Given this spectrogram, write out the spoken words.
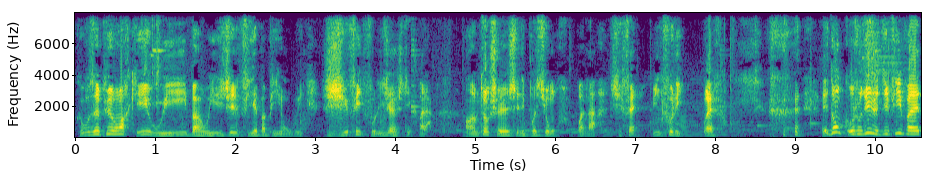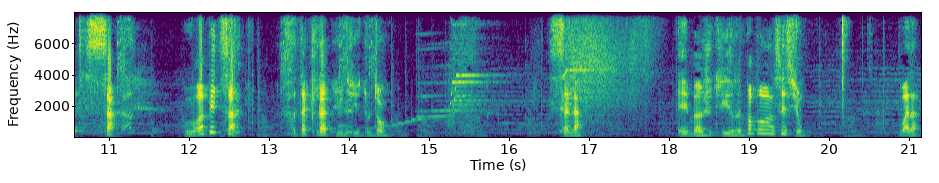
comme vous avez pu remarquer, oui, bah oui, j'ai le filet papillon, oui. J'ai fait une folie, j'ai acheté, voilà. En même temps que je suis allé acheter des potions, voilà, j'ai fait une folie. Bref. Et donc, aujourd'hui, le défi va être ça. Vous vous rappelez de ça? Cette attaque-là que j'utilise tout le temps. Celle-là. Et ben, j'utiliserai pas pendant la session. Voilà.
